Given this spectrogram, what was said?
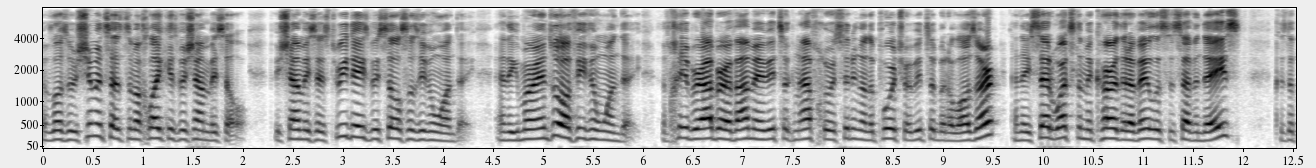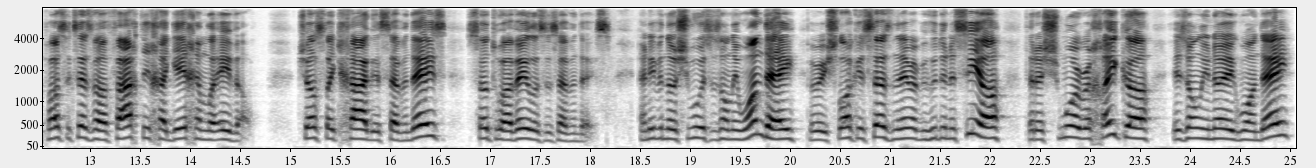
If Lazar Shimon says to machlaikis b'sham beisel, b'sham says three days, beisel says even one day, and the Gemara ends off even one day. If Chibur Abba Avame Yitzchak Nafcha were sitting on the porch of Yitzchak ben Elazar, and they said, "What's the mikar that Avelis is seven days?" Because the pasuk says, "V'afachti chagechem la'evel." Just like Chag is seven days, so to Avelis is seven days. And even though Shavuos is only one day, but Rish Lakish says in the name of Yehuda Nasiya that a Shmuah Rechaika is only Noig one day,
